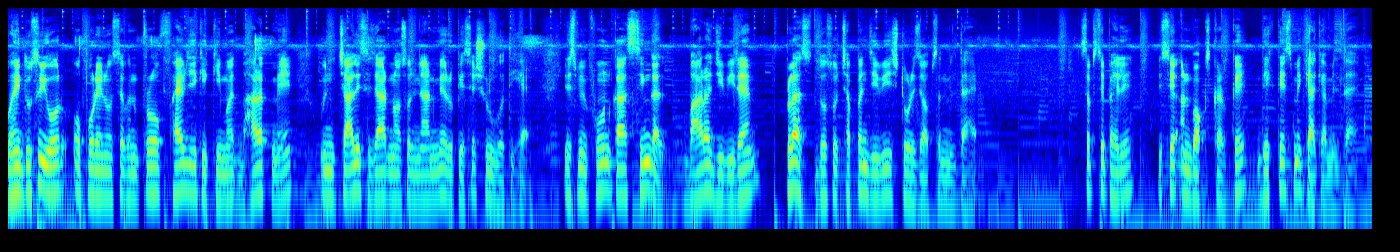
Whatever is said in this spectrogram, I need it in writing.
वहीं दूसरी ओर ओप्पो रेनो 7 प्रो 5G की कीमत भारत में उनचालीस हज़ार नौ सौ निन्यानवे रुपये से शुरू होती है। इसमें फ़ोन का सिंगल बारह जी रैम प्लस दो सौ छप्पन जी स्टोरेज ऑप्शन मिलता है। सबसे पहले इसे अनबॉक्स करके देखते हैं इसमें क्या क्या मिलता है।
